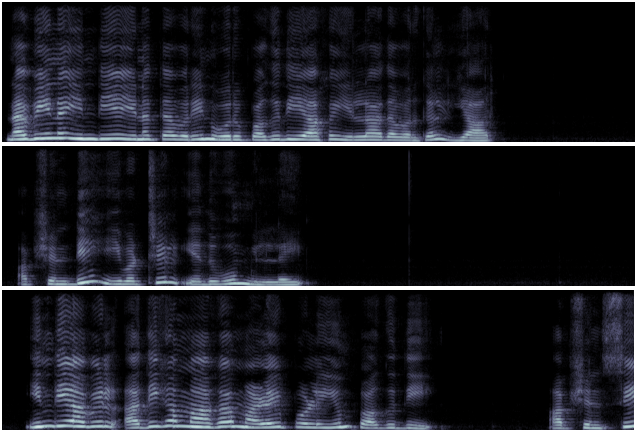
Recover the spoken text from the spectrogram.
நவீன இந்திய இனத்தவரின் ஒரு பகுதியாக இல்லாதவர்கள் யார்? ஆப்ஷன் டி இவற்றில் எதுவும் இல்லை. இந்தியாவில் அதிகமாக மழை பொழியும் பகுதி. ஆப்ஷன் சி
